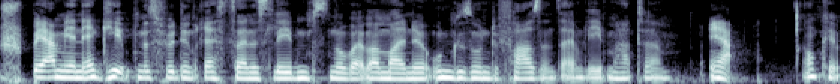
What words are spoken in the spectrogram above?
Spermienergebnis für den Rest seines Lebens, nur weil man mal eine ungesunde Phase in seinem Leben hatte. Ja, Okay,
